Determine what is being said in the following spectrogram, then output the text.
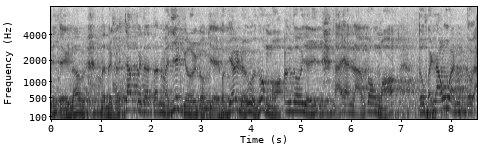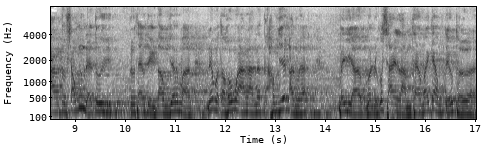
cái chuyện đó ta đừng có chấp với ta, ta mà giết người còn về phật giới nữa mà có con mọt ăn tôi gì tại anh làm con mọt tôi phải nấu anh tôi ăn tôi sống để tôi tôi theo tiền tông chứ mà nếu mà tôi không ăn anh không giết anh hết bây giờ mình đừng có sai lầm theo mấy cái ông tiểu thừa.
